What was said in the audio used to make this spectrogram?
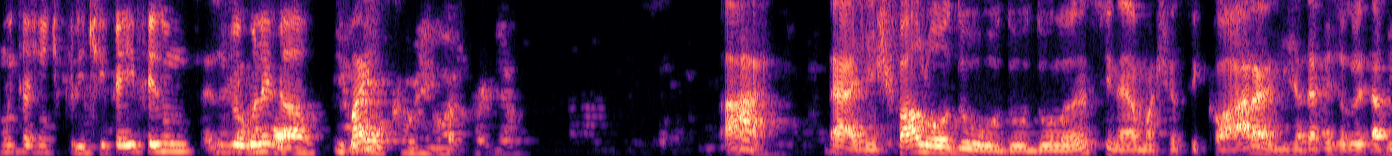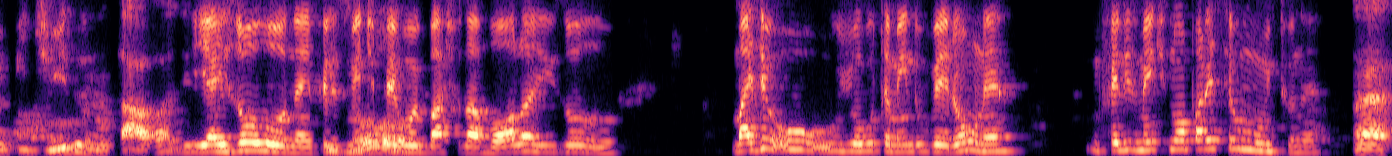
muita gente critica aí, fez um, fez um jogo, jogo legal. E Mas... Ah, é, a gente falou do, do, do, lance, né? Uma chance clara. A gente até pensou que ele estava impedido, não estava. E aí isolou, né? Infelizmente isolou. pegou embaixo da bola e isolou. Mas o, o jogo também do Verão, né? Infelizmente não apareceu muito, né? É,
